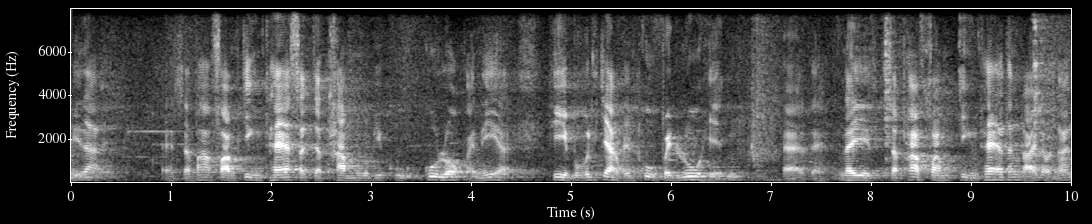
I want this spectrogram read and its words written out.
ไม่ได้แต่สภาพความจริงแท้สัจธรรมก็มีคู่โลกอันนี้ที่พระพุทธเจ้าเป็นผู้เป็นรู้เห็น ในสภาพความจริงแท้ทั้งหลายเหล่านั้น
